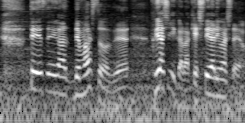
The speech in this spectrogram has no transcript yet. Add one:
訂正が出ましたので、悔しいから消してやりましたよ。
